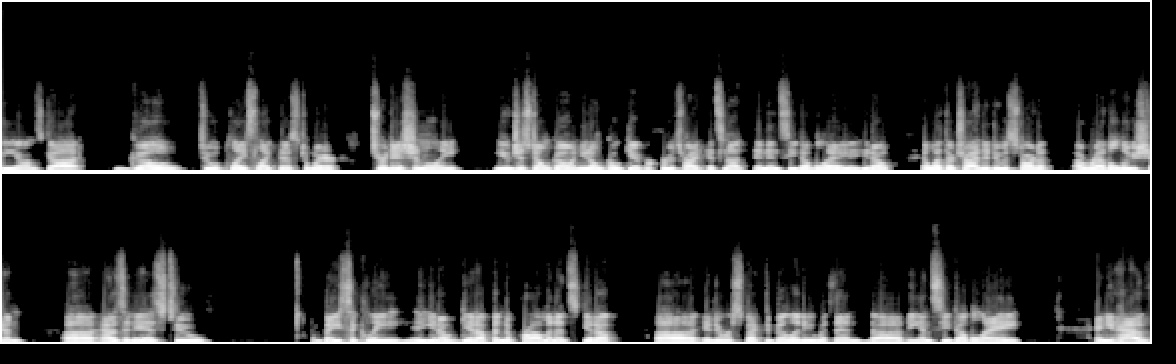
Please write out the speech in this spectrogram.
Deion's got go to a place like this to where traditionally you just don't go and you don't go get recruits, right? It's not an NCAA, you know. And what they're trying to do is start a, a revolution uh, as it is to basically, you know, get up into prominence, get up uh, into respectability within uh, the NCAA. And you have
